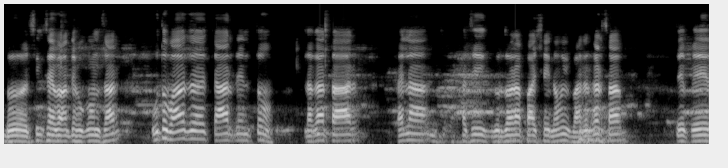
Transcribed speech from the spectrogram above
ਗੁਰੂ ਸਿੰਘ ਸਾਹਿਬਾਨ ਦੇ ਹੁਕਮ ਅਨੁਸਾਰ। ਉਹ ਤੋਂ ਬਾਅਦ 4 ਦਿਨ ਤੋਂ ਲਗਾਤਾਰ ਪਹਿਲਾਂ ਅਸੀਂ ਗੁਰਦੁਆਰਾ ਪਾਤਸ਼ਾਹੀ ਨੌਵੀਂ ਬਹਾਦਰਗੜ੍ਹ ਸਾਹਿਬ ਤੇ ਫਿਰ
